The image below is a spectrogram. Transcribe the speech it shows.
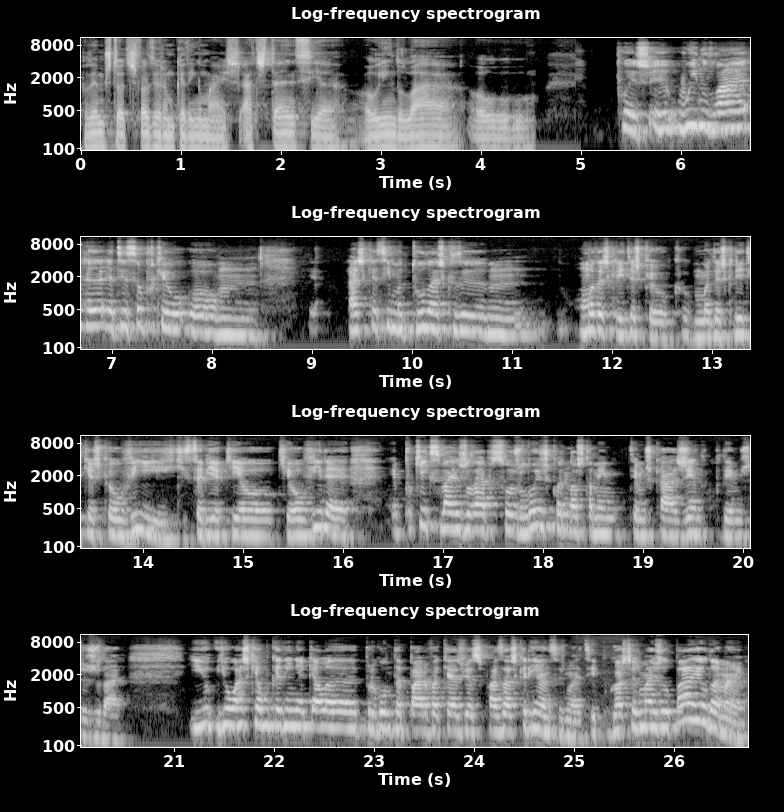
podemos todos fazer um bocadinho mais à distância, ou indo lá, ou. Pois, eh, o indo lá, eh, atenção, porque eu um, acho que acima de tudo, acho que um, uma das críticas que eu, uma das críticas que eu vi e que sabia que eu, que ia ouvir é, é porque é que se vai ajudar pessoas longe quando nós também temos cá gente que podemos ajudar. E eu, acho que é um bocadinho aquela pergunta parva que às vezes faz às crianças, não é? Tipo, gostas mais do pai ou da mãe?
